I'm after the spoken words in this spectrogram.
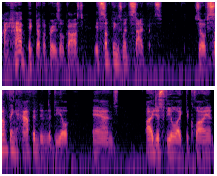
I have picked up appraisal costs if something's went sideways. So if something happened in the deal and I just feel like the client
